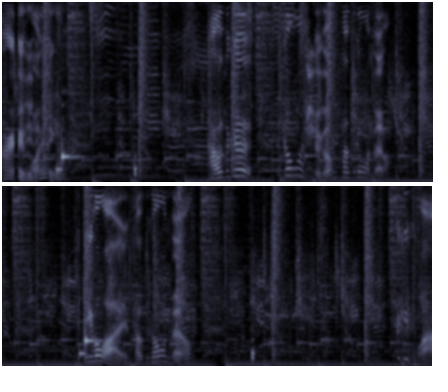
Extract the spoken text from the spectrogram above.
Alright, what? to dig 'em. How's it good? Going, Sugar. How's it going, Val? Evil Eyes. How's it going, Val? wow.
